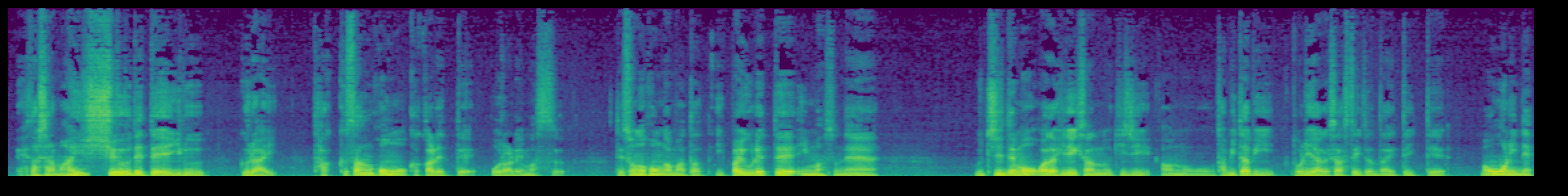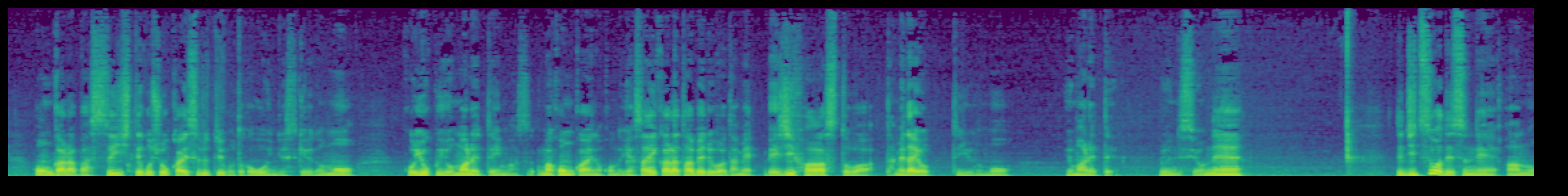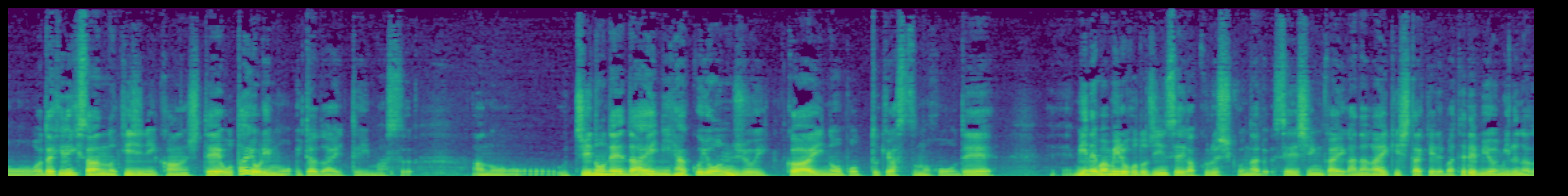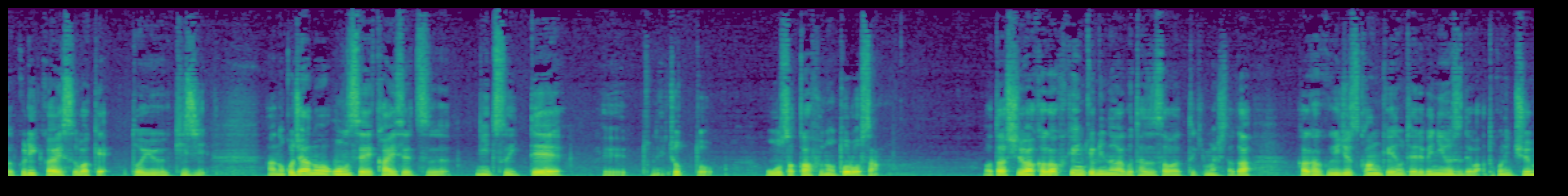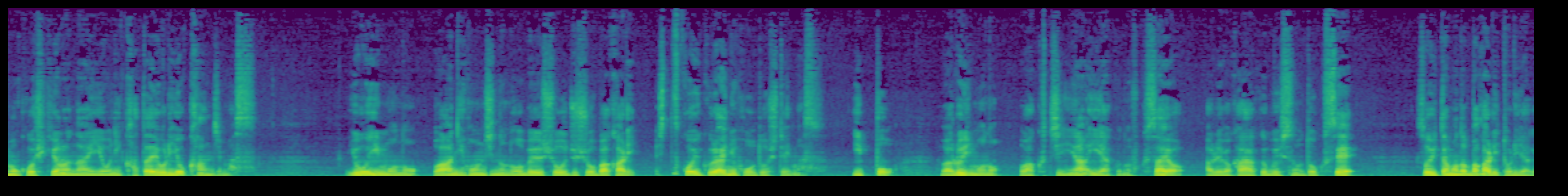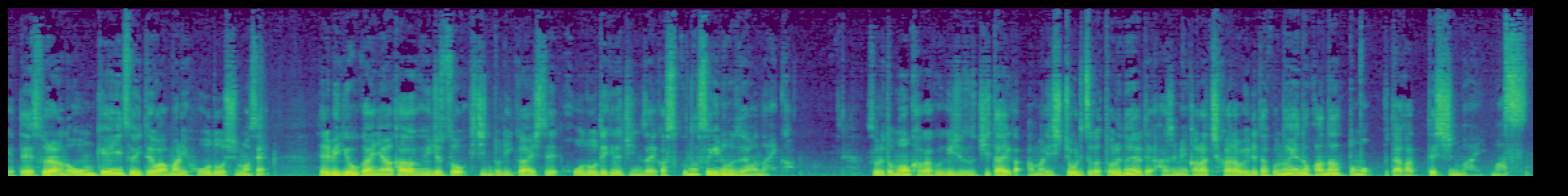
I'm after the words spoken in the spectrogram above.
下手したら毎週出ているぐらい、たくさん本を書かれておられます。で、その本がまたいっぱい売れていますね。うちでも和田秀樹さんの記事、あの、たびたび取り上げさせていただいていて、まあ、主にね、本から抜粋してご紹介するということが多いんですけれども、これよく読まれています。まあ、今回のこの野菜から食べるはダメ、ベジファーストはダメだよっていうのも読まれてるんですよね。で、実はですね、あの、和田秀樹さんの記事に関してお便りもいただいています。あの、うちのね、第241回のポッドキャストの方で、見れば見るほど人生が苦しくなる。精神科医が長生きしたければテレビを見るなど繰り返すわけという記事。あの、こちらの音声解説について、えー、っとね、ちょっと大阪府のトロさん。私は科学研究に長く携わってきましたが、科学技術関係のテレビニュースでは特に注目を引くような内容に偏りを感じます。良いものは日本人のノーベル賞受賞ばかり、しつこいくらいに報道しています。一方、悪いもの、ワクチンや医薬の副作用、あるいは化学物質の毒性、そういったものばかり取り上げて、それらの恩恵についてはあまり報道しません。テレビ業界には科学技術をきちんと理解して報道できる人材が少なすぎるのではないか。それとも科学技術自体があまり視聴率が取れないので、初めから力を入れたくないのかなとも疑ってしまいます。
